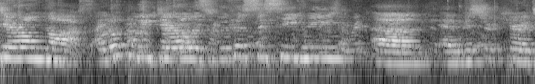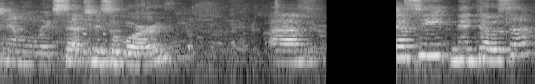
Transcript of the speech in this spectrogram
Daryl Knox. I don't believe Daryl is with us this evening, um, and Mr. Caratan will accept his award. Um, Jesse Mendoza.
